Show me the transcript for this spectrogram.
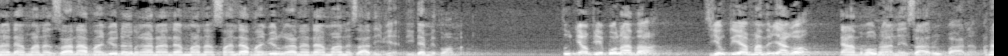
နာဓမ္မနာဇာနာတံပြုတ်တက္ကနာဓမ္မနာသန္ဒတံပြုတ်တက္ကနာဓမ္မနာစသည်ဖြင့်ဒီတက်မြသွားမှာသူကြောင့်ဖြစ်ပေါ်လာသောရုပ်တရားမှန်သမျှကို တတန်သမုဋ္ဌာနဲ့စရူပါနာဖဏ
